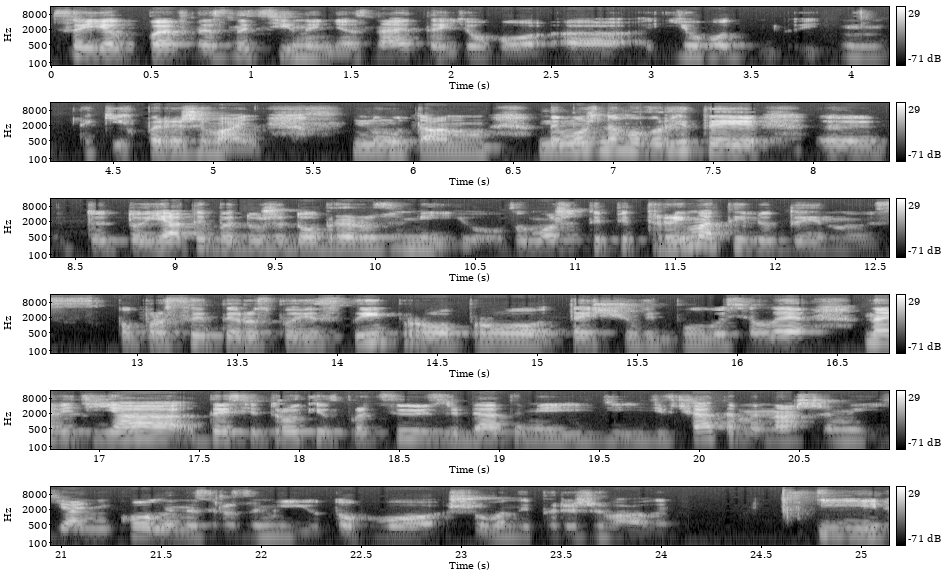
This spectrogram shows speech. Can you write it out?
це є певне знецінення, знаєте, його, е, його таких переживань. Ну там не можна говорити, е, то, я тебе дуже добре розумію. Ви можете підтримати людину, попросити розповісти про, про те, що відбулося. Але навіть я 10 років працюю з ребятами і, дівчатами нашими. Я ніколи не зрозумію того, що вони переживали. І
